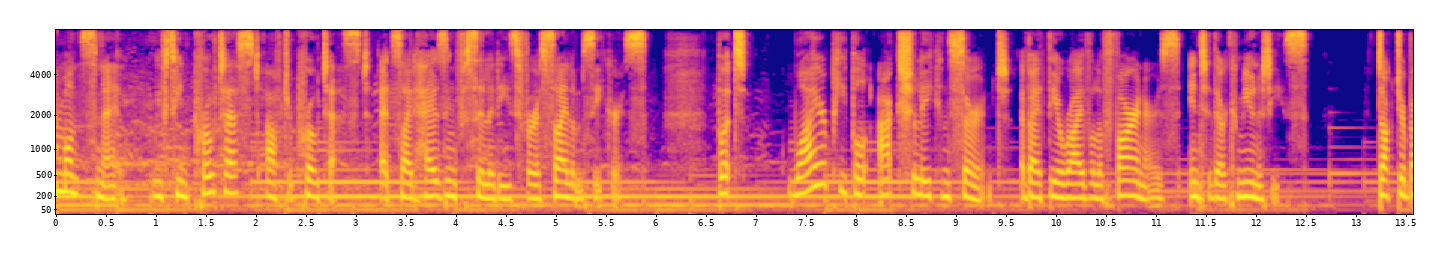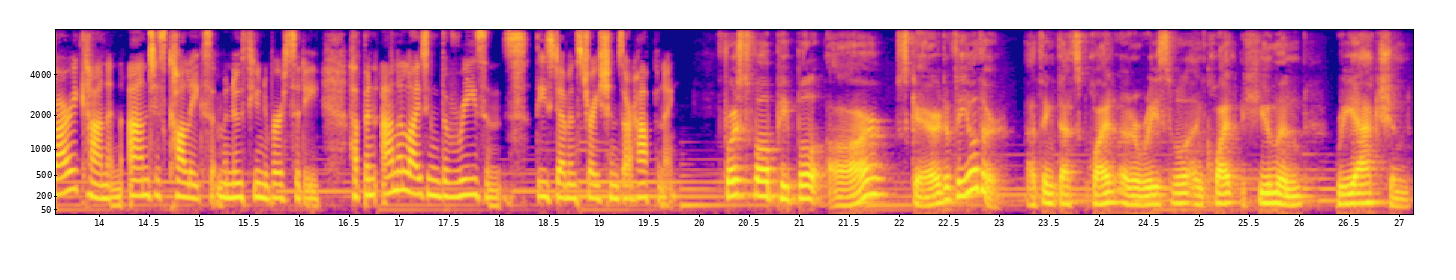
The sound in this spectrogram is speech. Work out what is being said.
months now, we've seen protest after protest outside housing facilities for asylum seekers. But why are people actually concerned about the arrival of foreigners into their communities? Dr. Barry Cannon and his colleagues at Maynooth University have been analysing the reasons these demonstrations are happening. First of all, people are scared of the other. I think that's quite a reasonable and quite a human reaction.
